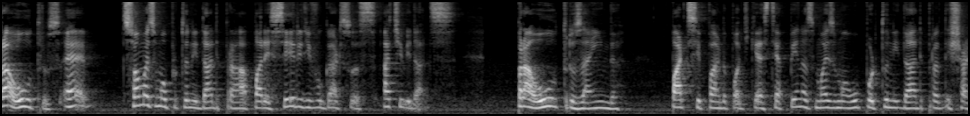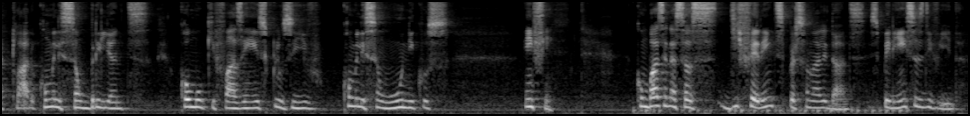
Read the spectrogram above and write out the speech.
Para outros, é só mais uma oportunidade para aparecer e divulgar suas atividades. Para outros ainda, participar do podcast é apenas mais uma oportunidade para deixar claro como eles são brilhantes, como o que fazem é exclusivo, como eles são únicos. Enfim, com base nessas diferentes personalidades, experiências de vida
